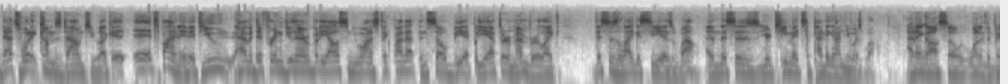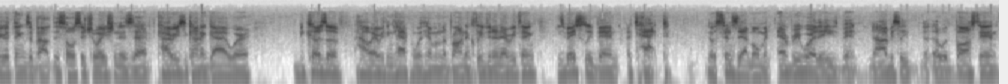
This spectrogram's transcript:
that's what it comes down to. Like, it, it's fine if, if you have a differing view than everybody else and you want to stick by that, then so be it. But you have to remember, like, this is a legacy as well, and this is your teammates depending on you as well. I think also one of the bigger things about this whole situation is that Kyrie's the kind of guy where, because of how everything happened with him and LeBron and Cleveland and everything, he's basically been attacked. You know, since that moment, everywhere that he's been. Now, obviously, uh, with Boston,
